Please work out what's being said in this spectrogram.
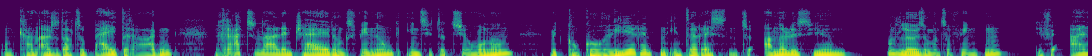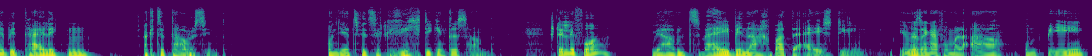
und kann also dazu beitragen, rationale Entscheidungsfindung in Situationen mit konkurrierenden Interessen zu analysieren und Lösungen zu finden, die für alle Beteiligten akzeptabel sind. Und jetzt wird es richtig interessant. Stell dir vor, wir haben zwei benachbarte Eisdielen. Ich würde sagen einfach mal A und B,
